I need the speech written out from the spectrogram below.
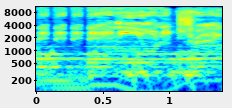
Benny on the track.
